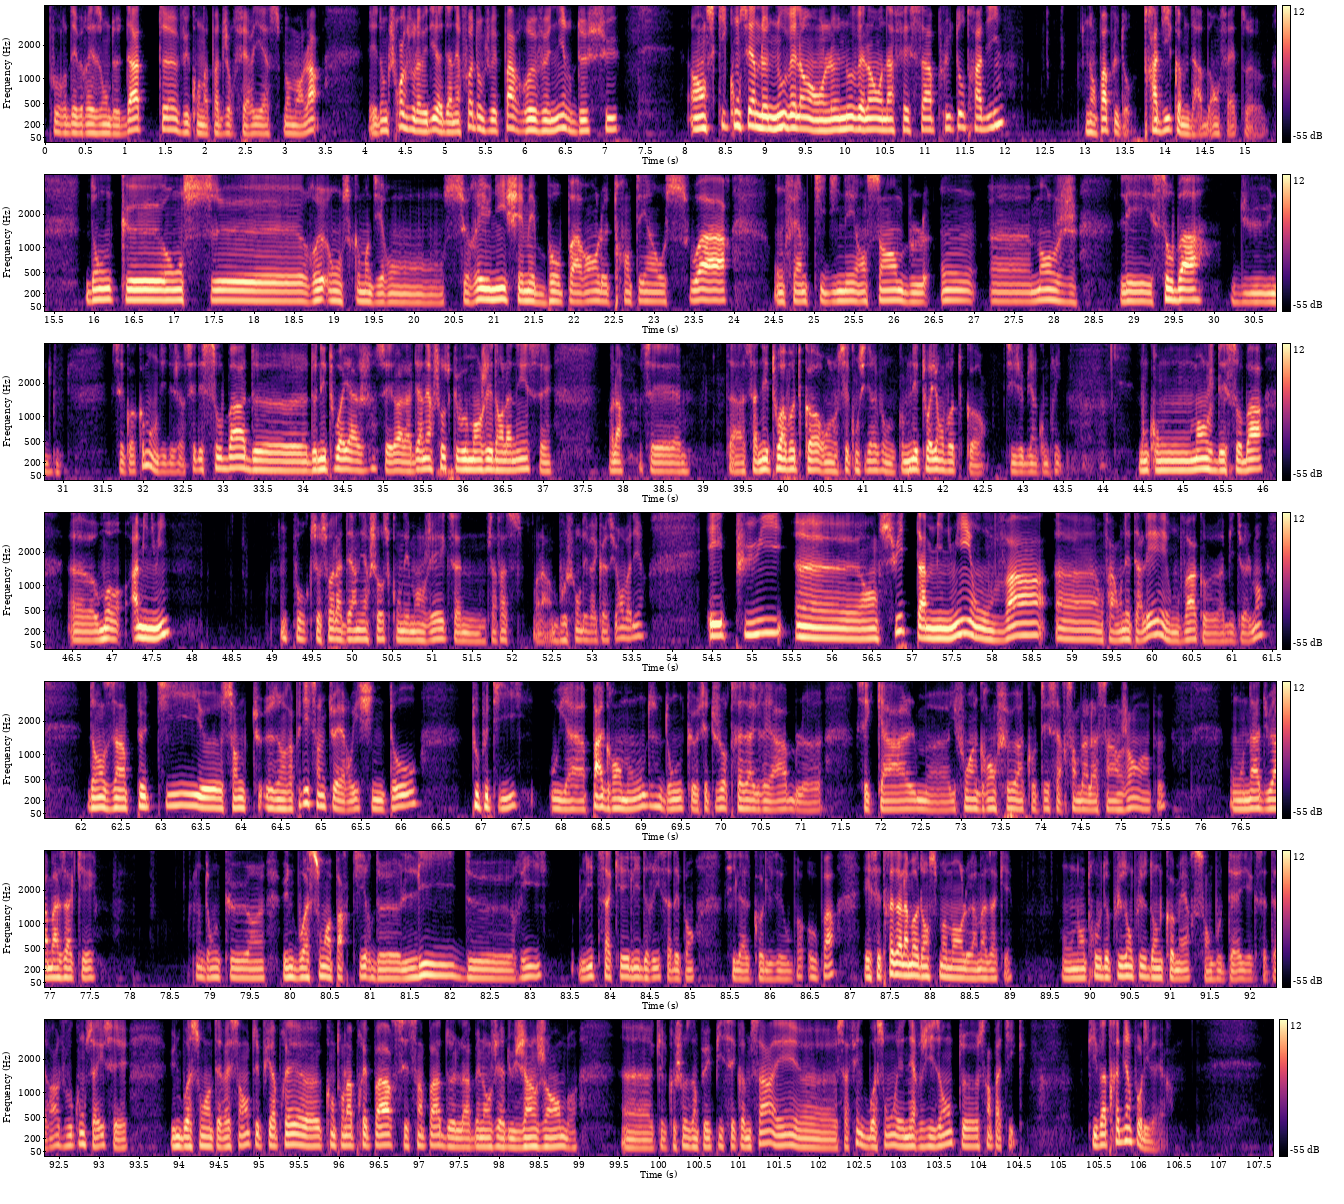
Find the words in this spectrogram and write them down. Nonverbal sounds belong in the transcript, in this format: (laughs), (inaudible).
pour des raisons de date, vu qu'on n'a pas de jour férié à ce moment-là. Et donc je crois que je vous l'avais dit la dernière fois, donc je ne vais pas revenir dessus. En ce qui concerne le nouvel an, le nouvel an, on a fait ça plutôt tradit. Non, pas plutôt. Tradit comme d'hab, en fait. Donc euh, on se, on se comment dire, on se réunit chez mes beaux-parents le 31 au soir. On fait un petit dîner ensemble. On euh, mange les soba du c'est quoi Comment on dit déjà? C'est des soba de, de nettoyage. C'est la dernière chose que vous mangez dans l'année. C'est voilà, c'est ça, nettoie votre corps. C'est considéré comme nettoyant votre corps, si j'ai bien compris. Donc on mange des soba euh, à minuit pour que ce soit la dernière chose qu'on ait mangé, que ça, fasse voilà un bouchon d'évacuation, on va dire. Et puis euh, ensuite, à minuit, on va, euh, enfin on est allé, on va habituellement, dans un, petit, euh, dans un petit sanctuaire, oui, Shinto, tout petit, où il n'y a pas grand monde, donc c'est toujours très agréable, c'est calme, ils font un grand feu à côté, ça ressemble à la Saint-Jean un peu. On a du Hamazake, donc une boisson à partir de lit de riz, lit de saké, lit de riz, ça dépend s'il est alcoolisé ou pas. Et c'est très à la mode en ce moment, le hamazake. On en trouve de plus en plus dans le commerce, en bouteille, etc. Je vous conseille, c'est une boisson intéressante. Et puis après, euh, quand on la prépare, c'est sympa de la mélanger à du gingembre, euh, quelque chose d'un peu épicé comme ça, et euh, ça fait une boisson énergisante, sympathique, qui va très bien pour l'hiver.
